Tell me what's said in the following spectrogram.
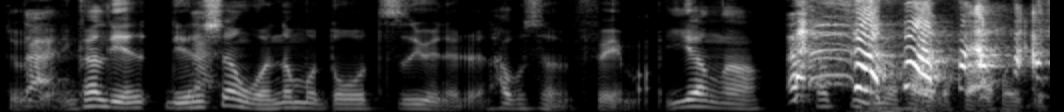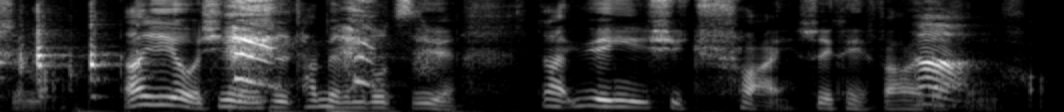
对不对？对你看连连胜文那么多资源的人，他不是很废吗？一样啊，他自己没有好好的发挥，不是吗？然后也有些人是他没有那么多资源，但他愿意去 try，所以可以发挥的嗯很好。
